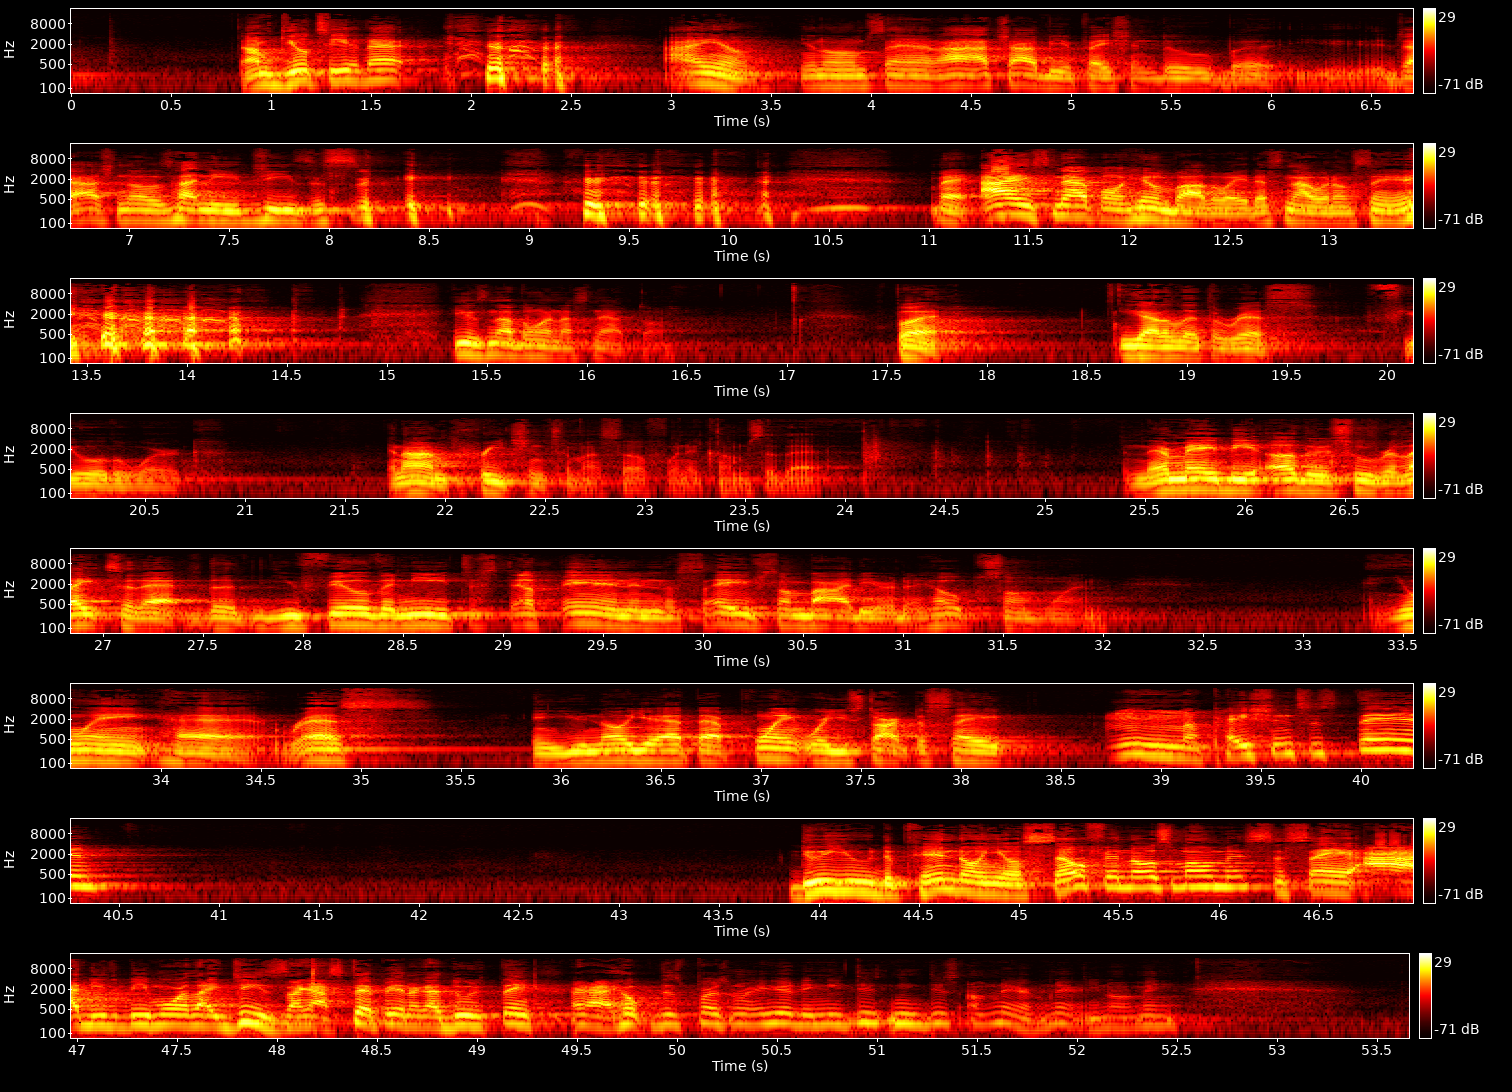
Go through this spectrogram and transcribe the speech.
I'm guilty of that. I am. You know what I'm saying? I, I, try to be a patient dude, but Josh knows I need Jesus. Man, I ain't snap on him, by the way. That's not what I'm saying. he was not the one I snapped on. But you got to let the rest fuel the work. And I'm preaching to myself when it comes to that. And there may be others who relate to that. The, you feel the need to step in and to save somebody or to help someone. And you ain't had rest and you know you're at that point where you start to say, mm, my patience is thin. Do you depend on yourself in those moments to say, ah, I need to be more like Jesus. I got to step in. I got to do the thing. I got to help this person right here. They need this, need this. I'm there. I'm there. You know what I mean?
